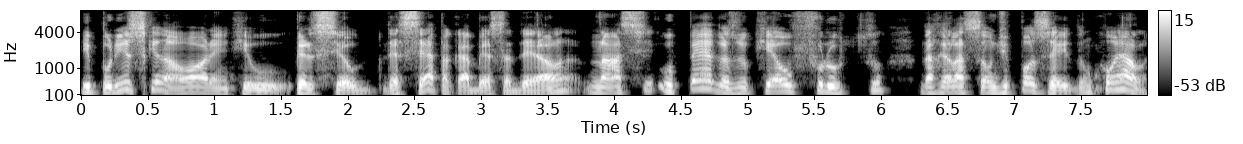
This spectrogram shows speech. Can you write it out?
E por isso que na hora em que o Perseu decepa a cabeça dela, nasce o Pégaso, que é o fruto da relação de Poseidon com ela.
